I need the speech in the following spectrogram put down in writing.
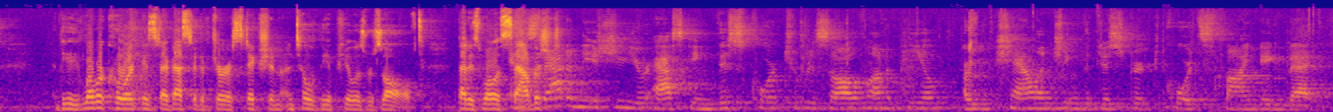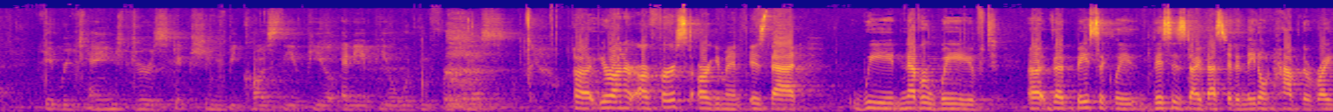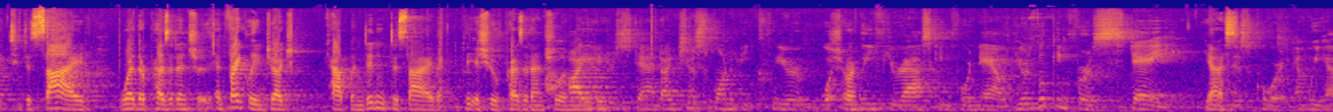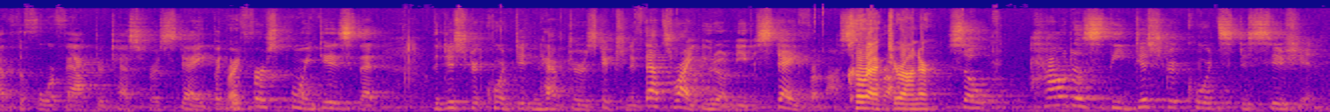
The lower court is divested of jurisdiction until the appeal is resolved. That is well And is that an issue you're asking this court to resolve on appeal? Are you challenging the district court's finding that it retained jurisdiction because the appeal, any appeal would be frivolous? Uh, Your Honor, our first argument is that we never waived, uh, that basically this is divested and they don't have the right to decide whether presidential, and frankly, Judge Kaplan didn't decide the issue of presidential immunity. I understand, I just want to be clear what Sure. relief you're asking for now. You're looking for a stay Yes. this court, and we have the four-factor test for a stay. But your first point is that the district court didn't have jurisdiction. If that's right, you don't need a stay from us. Correct, Your Honor. So how does the district court's decision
